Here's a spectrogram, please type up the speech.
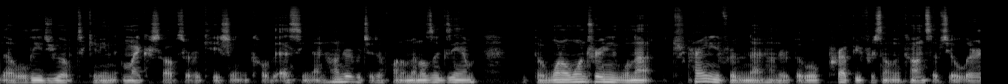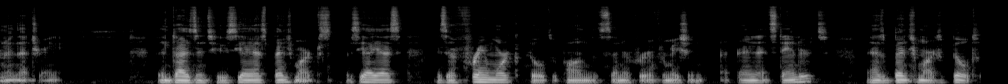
that will lead you up to getting a Microsoft certification called the SC900, which is a fundamentals exam. The 101 training will not train you for the 900, but will prep you for some of the concepts you'll learn in that training. Then dives into CIS benchmarks. The CIS is a framework built upon the Center for Information Internet Standards and has benchmarks built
